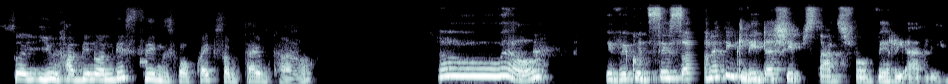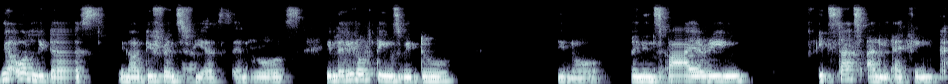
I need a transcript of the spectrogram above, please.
So you have been on these things for quite some time, Carol. Oh, well, if we could say so, and I think leadership starts from very early. We are all leaders in our different yeah. spheres and roles, in the little things we do, you know, and inspiring. Yeah. It starts early, I think.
